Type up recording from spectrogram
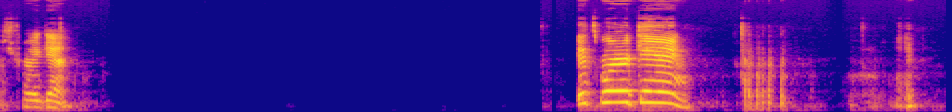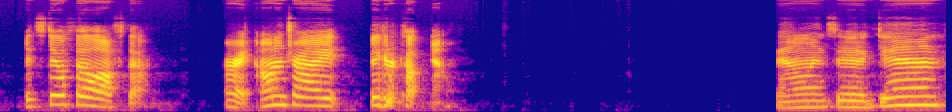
let's try again. It's working! It still fell off though. All right, I want to try bigger cup now. Balance it again.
